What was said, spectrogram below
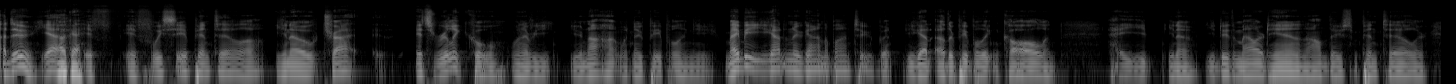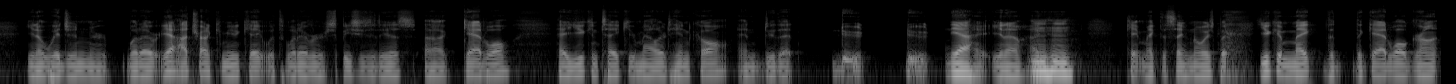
I do. Yeah. Okay. If if we see a pintail, I'll, you know, try. It's really cool whenever you, you're not hunting with new people, and you maybe you got a new guy in the blind too, but you got other people that can call and hey, you you know, you do the mallard hen, and I'll do some pintail or you know widgeon or whatever. Yeah, I try to communicate with whatever species it is. Uh, gadwall. Hey, you can take your mallard hen call and do that doot doot. Yeah. Hey, you know, Mm-hmm. Can't make the same noise, but you can make the the gadwall grunt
